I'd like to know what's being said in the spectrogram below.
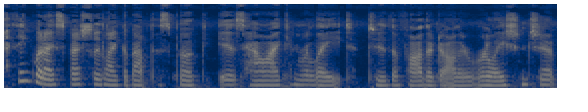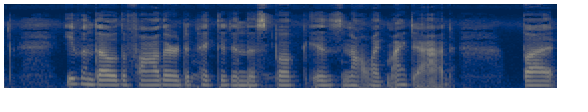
I think what I especially like about this book is how I can relate to the father-daughter relationship, even though the father depicted in this book is not like my dad. But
